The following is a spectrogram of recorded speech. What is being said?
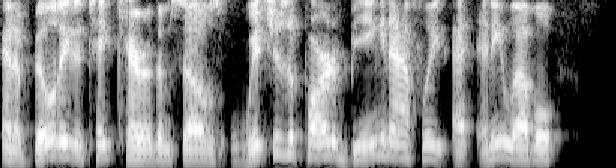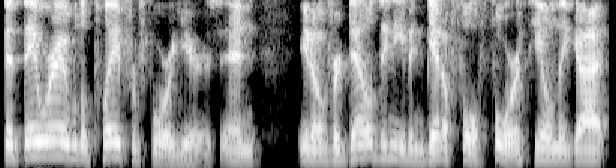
and ability to take care of themselves, which is a part of being an athlete at any level, that they were able to play for four years. And, you know, Verdell didn't even get a full fourth. He only got,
